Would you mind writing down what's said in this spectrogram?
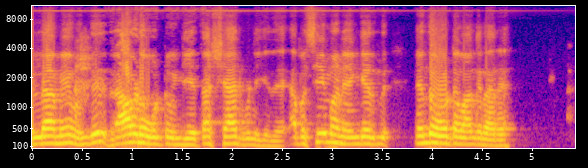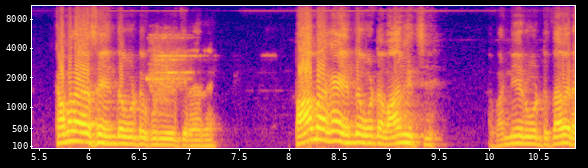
எல்லாமே வந்து திராவிட ஓட்டு வங்கியை தான் ஷேர் பண்ணிக்குது. அப்ப சீமான் எங்க இருந்து எந்த ஓட்டை வாங்குறாரு? கமலஹாசன் எந்த ஓட்டை குறி வைக்கிறாரு பாமக எந்த ஓட்டை வாங்குச்சு? வன்னியர் ஓட்டு தவிர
